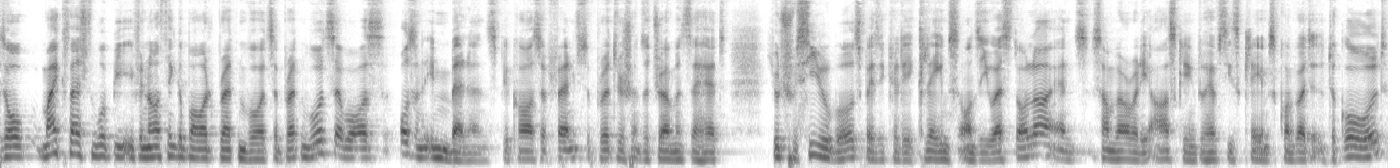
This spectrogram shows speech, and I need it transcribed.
so my question would be, if you now think about Bretton Woods, at Bretton Woods, there was also an imbalance because the French, the British and the Germans, they had huge receivables, basically claims on the US dollar. And some were already asking to have these claims converted into gold.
